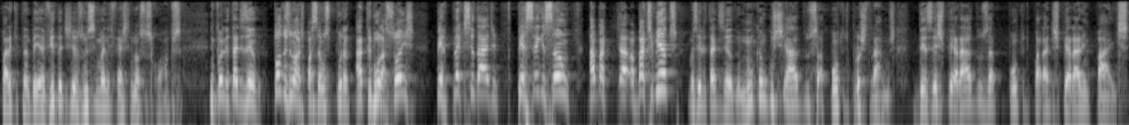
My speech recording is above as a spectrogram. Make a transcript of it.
para que também a vida de Jesus se manifeste em nossos corpos. Então ele está dizendo: todos nós passamos por atribulações, perplexidade, perseguição, abatimentos. Mas ele está dizendo, nunca angustiados a ponto de prostrarmos, desesperados a ponto de parar de esperar em paz,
